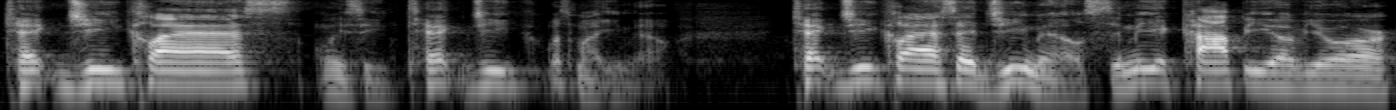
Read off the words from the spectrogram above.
Tech Gee class. Let me see. Tech Gee, what's my email? Tech Gee class at gmail. Send me a copy of your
